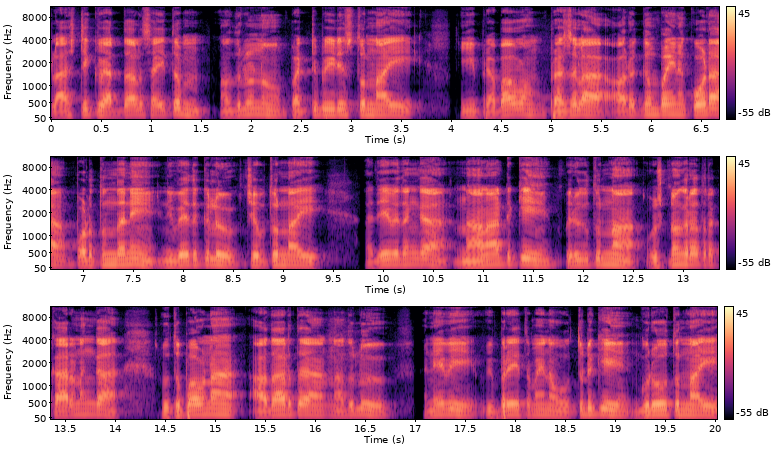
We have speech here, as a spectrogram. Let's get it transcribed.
ప్లాస్టిక్ వ్యర్థాలు సైతం నదులను పట్టి పీడిస్తున్నాయి ఈ ప్రభావం ప్రజల ఆరోగ్యం పైన కూడా పడుతుందని నివేదికలు చెబుతున్నాయి. అదేవిధంగా నానాటికి పెరుగుతున్న ఉష్ణోగ్రతల కారణంగా ఋతుపవన ఆధారిత నదులు అనేవి విపరీతమైన ఒత్తిడికి గురవుతున్నాయి.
